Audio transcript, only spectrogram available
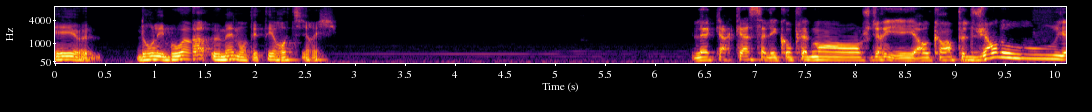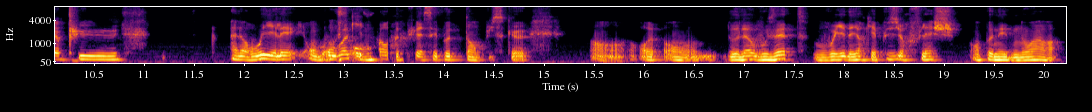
Et dont les bois eux-mêmes ont été retirés. La carcasse, elle est complètement. Je dirais, il y a encore un peu de viande ou il y a plus? Alors oui, elle est, on, on On- voit qu'il mort depuis assez peu de temps, puisque en, en- de là où vous êtes, vous voyez d'ailleurs qu'il y a plusieurs flèches empennées de noir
